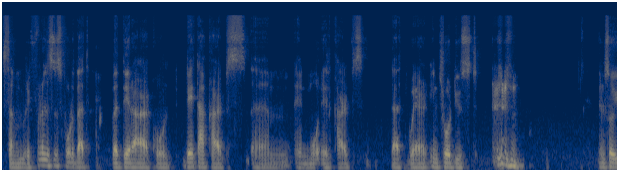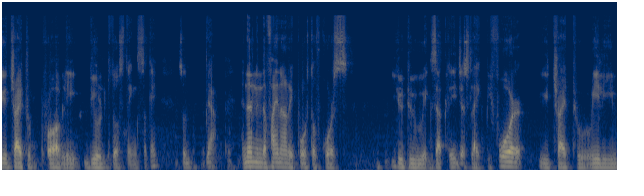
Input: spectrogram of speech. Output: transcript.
some references for that but there are called data cards um, and model cards that were introduced. And so you try to probably build those things okay? So yeah. And then in the final report of course you do exactly just like before you try to really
